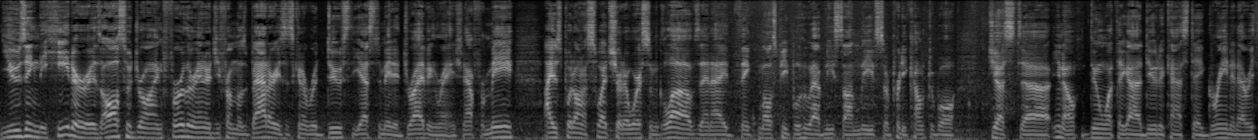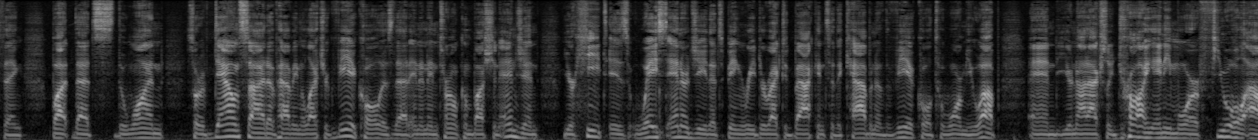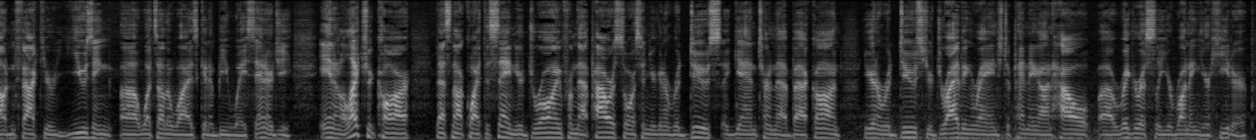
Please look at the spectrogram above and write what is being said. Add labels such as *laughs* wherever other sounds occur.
using the heater is also drawing further energy from those batteries. It's going to reduce the estimated driving range. Now, for me, I just put on a sweatshirt, I wear some gloves, and I think most people who have Nissan Leafs are pretty comfortable just, uh, you know, doing what they got to do to kind of stay green and everything. But that's the one sort of downside of having an electric vehicle is that in an internal combustion engine, your heat is waste energy that's being redirected back into the cabin of the vehicle to warm you up, and you're not actually *laughs* drawing any more fuel out. In fact, you're using uh, what's otherwise going to be waste energy. In an electric car, that's not quite the same. You're drawing from that power source and you're going to reduce, again, turn that back on, you're going to reduce your driving range depending on how uh, rigorously you're running your heater.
